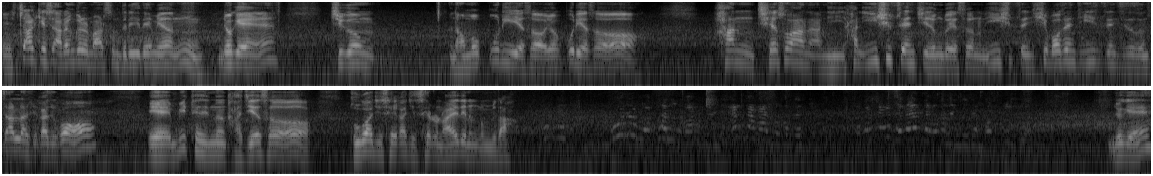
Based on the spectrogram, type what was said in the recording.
이 짧게 자른 걸 말씀드리게 되면 요게 지금 나무 뿌리에서 요 뿌리에서 한 최소한 한, 이- 한 20cm 정도에서는 20cm, 15cm, 20cm에서는 잘라셔 가지고 예, 밑에 있는 가지에서 두 가지, 세 가지 새로 놔야 되는 겁니다. 뭐를 못하는 거 앉아가지고 저쪽에서 앉아서 하는 일은 못 뛰고 요게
